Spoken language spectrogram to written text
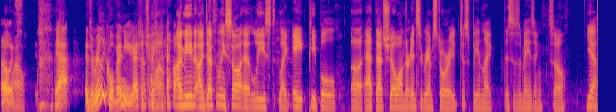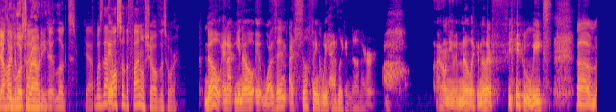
oh it's wow, yeah it's a really cool venue you guys should that's check wild. it out I mean, I definitely saw at least like eight people uh, at that show on their Instagram story, just being like, "This is amazing." So Yeah, Definitely looked 100%. rowdy. It looked. Yeah. Was that It- also the final show of the tour? no and I, you know it wasn't i still think we had like another oh, i don't even know like another few weeks um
